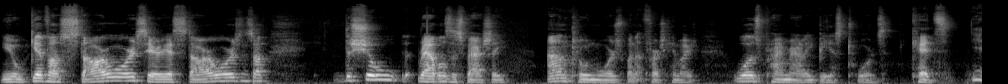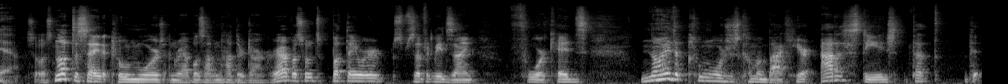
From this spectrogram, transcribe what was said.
You know, give us Star Wars, serious Star Wars and stuff. The show, Rebels especially, and Clone Wars when it first came out, was primarily based towards kids. yeah. So it's not to say that Clone Wars and Rebels haven't had their darker episodes, but they were specifically designed for kids. Now that Clone Wars is coming back here at a stage that the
